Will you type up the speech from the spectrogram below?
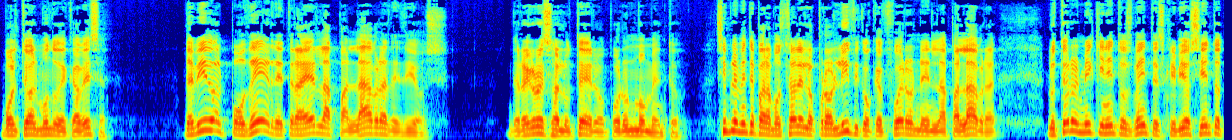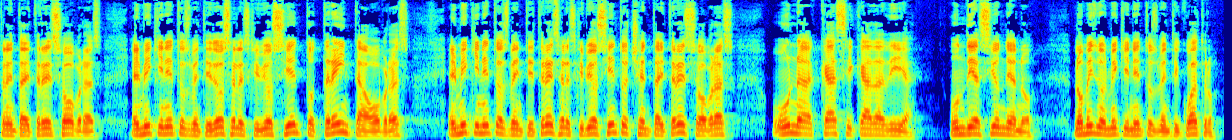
volteó al mundo de cabeza. Debido al poder de traer la palabra de Dios. De regreso a Lutero por un momento. Simplemente para mostrarle lo prolífico que fueron en la palabra, Lutero en 1520 escribió 133 obras, en 1522 él escribió 130 obras, en 1523 él escribió 183 obras, una casi cada día, un día sí, un día no. Lo mismo en 1524.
